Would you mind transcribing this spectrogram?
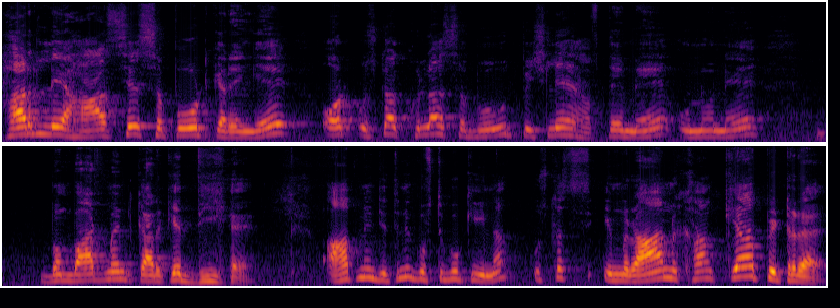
हर लिहाज से सपोर्ट करेंगे और उसका खुला सबूत पिछले हफ़्ते में उन्होंने बम्बार्डमेंट करके दी है। आपने जितनी गुफ्तु की ना, उसका इमरान खान क्या पिट रहा है?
